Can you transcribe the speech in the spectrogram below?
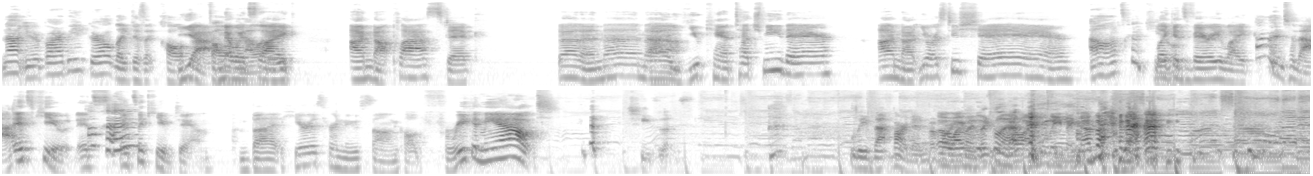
not your Barbie girl? Like, does it call? yeah. No, it's melody? like I'm not plastic. Da na na na. Ah. You can't touch me there. I'm not yours to share. oh, that's kind of cute. Like it's very like I'm into that. it's cute. It's Okay. it's a cute jam. But here is her new song called "Freaking Me Out." Jesus. Leave that part in before Oh, I I'm, play the no. I'm leaving that back. One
